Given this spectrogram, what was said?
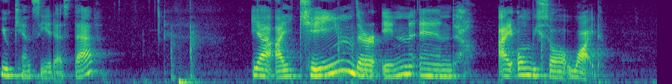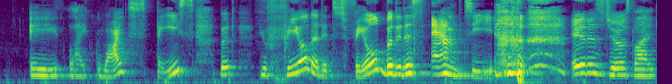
You can see it as that. Yeah i came there in and i only saw white a like white space but you feel that it's filled but it is empty. It is just like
